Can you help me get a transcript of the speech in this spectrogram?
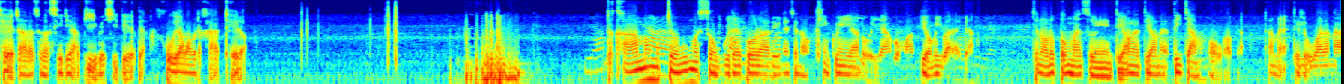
ထည့်ထားတာဆိုတော့စီတွေအပြည့်ပဲရှိသေးတယ်ဗျဟိုရောက်မှပဲတစ်ခါထည့်တော့ တခါမှမကြုံဘူးမစုံဘူးတဲ့ပေါ်လာတွေနဲ့ကျွန်တော်ခင်ကွင်းရလို့အရန်ကိုမှပျော်မိပါတယ်ဗျကျွန်တော်တို့ပုံမှန်ဆိုရင်တယောက်နဲ့တယောက်နဲ့အတိအကျမဟုတ်ပါဗျဒါပေမဲ့ဒီလိုဝါသနာ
